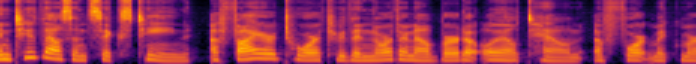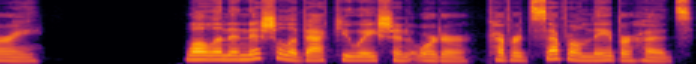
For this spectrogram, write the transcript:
In 2016, a fire tore through the northern Alberta oil town of Fort McMurray. While an initial evacuation order covered several neighborhoods,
